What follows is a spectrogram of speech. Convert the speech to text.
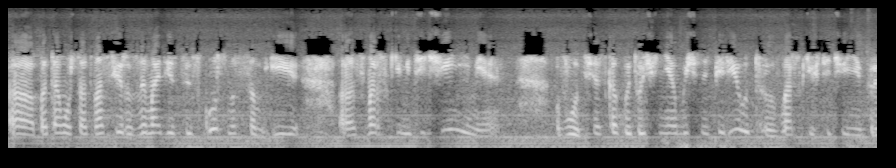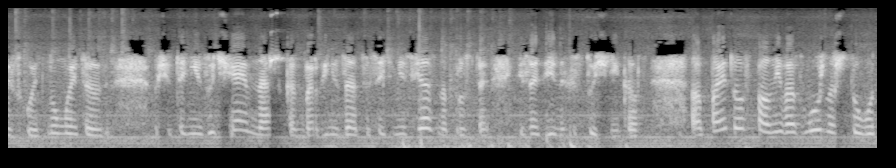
а, потому что атмосфера взаимодействует с космосом и а, с морскими течениями. Вот, сейчас какой-то очень необычный период морских течениях происходит, но мы это, в общем-то, не изучаем, наша как бы организация с этим не связана, просто из отдельных источников. А, поэтому вполне возможно, что вот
